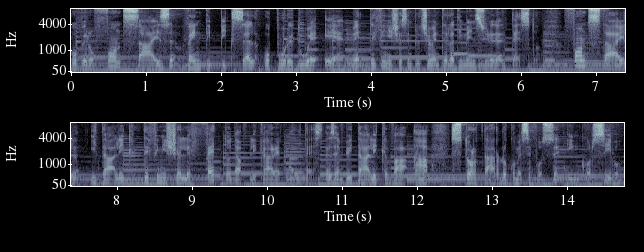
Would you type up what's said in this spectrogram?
ovvero font size 20 pixel oppure 2 EM definisce semplicemente la dimensione del testo. Font style italic definisce l'effetto da applicare al testo, ad esempio italic va a stortarlo come se fosse in corsivo.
